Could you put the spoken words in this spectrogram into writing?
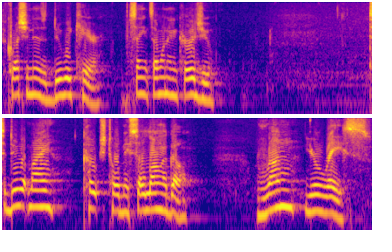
The question is do we care? Saints, I want to encourage you to do what my coach told me so long ago run your race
